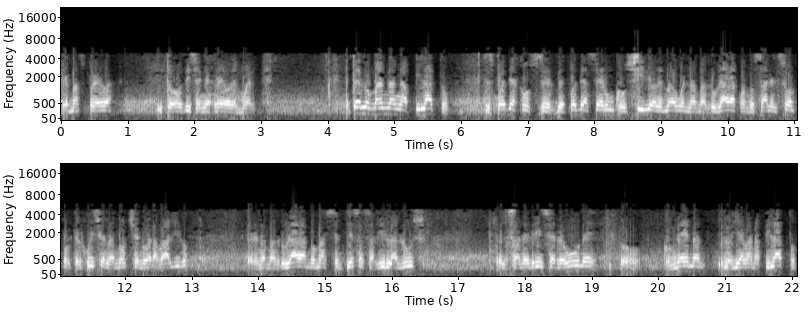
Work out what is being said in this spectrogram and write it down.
¿Qué más prueba? Y todos dicen es reo de muerte. Entonces lo mandan a Pilato, después de, hacer un concilio de nuevo en la madrugada cuando sale el sol, porque el juicio en la noche no era válido, pero en la madrugada nomás empieza a salir la luz, el Sanedrín se reúne, condenan y lo llevan a Pilato.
